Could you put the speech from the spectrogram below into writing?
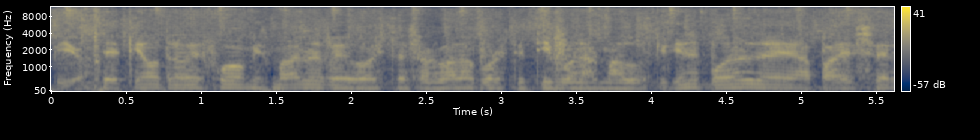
pibes. Le tira otra vez fuego a Miss Marvel, pero está salvada por este tipo en armadura, que tiene el poder de aparecer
